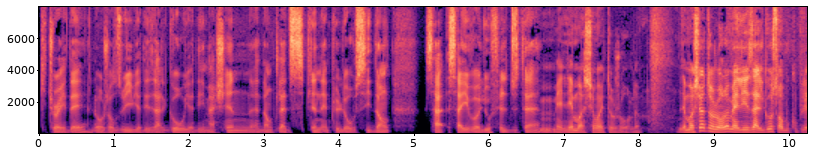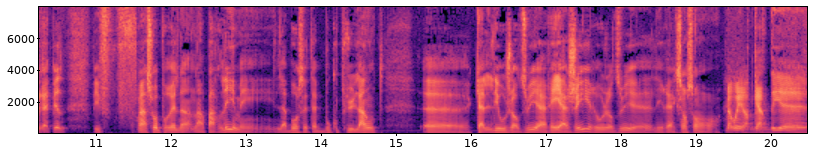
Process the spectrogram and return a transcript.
qui tradait. Là, aujourd'hui, il y a des algos, il y a des machines, donc la discipline n'est plus là aussi. Donc, ça, ça, évolue au fil du temps. Mais l'émotion est toujours là. L'émotion est toujours là, mais les algos sont beaucoup plus rapides. Puis François pourrait en parler, mais la bourse était beaucoup plus lente euh, qu'elle l'est aujourd'hui à réagir. Aujourd'hui, euh, les réactions sont. Ben oui, regardez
